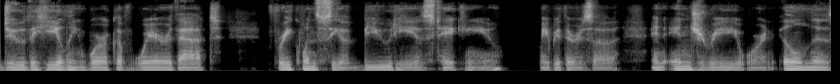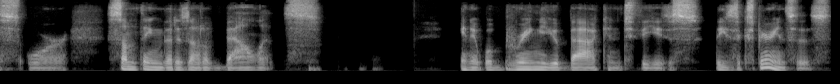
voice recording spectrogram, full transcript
do the healing work of where that frequency of beauty is taking you, maybe there's a an injury or an illness or something that is out of balance and it will bring you back into these these experiences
